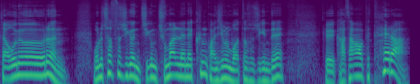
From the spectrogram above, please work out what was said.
자, 오늘은, 오늘 첫 소식은 지금 주말 내내 큰 관심을 모았던 소식인데, 그 가상화폐 테라,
